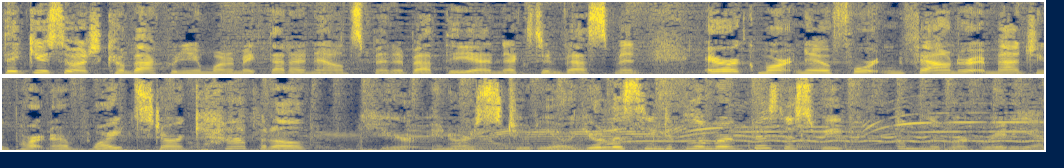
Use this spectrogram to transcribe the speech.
Thank you so much. Come back when you want to make that announcement about the uh, next investment. Eric Martineau Fortin, founder and managing partner of White Star Capital, here in our studio. You're listening to Bloomberg Business Week on Bloomberg Radio.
